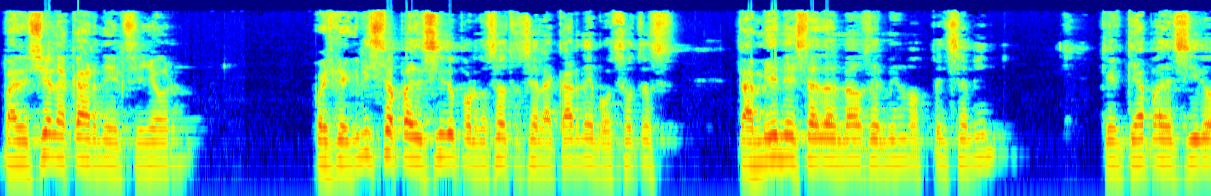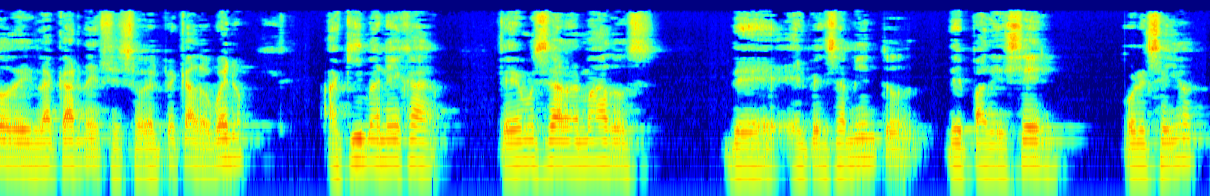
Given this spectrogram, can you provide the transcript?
padeció en la carne el Señor, pues que Cristo ha padecido por nosotros en la carne, vosotros también está armados del mismo pensamiento, que el que ha padecido en la carne es eso del pecado. Bueno, aquí maneja que debemos estar armados del pensamiento de padecer por el Señor.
